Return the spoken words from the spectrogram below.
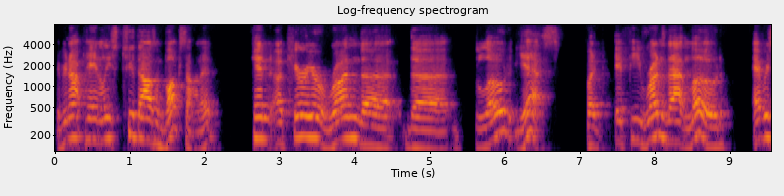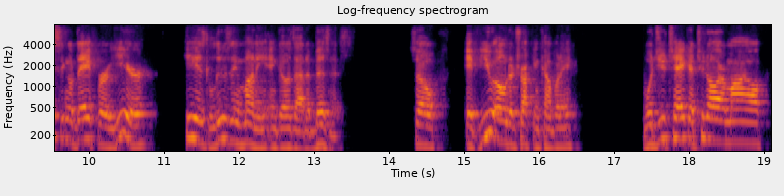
if you're not paying at least two thousand bucks on it, can a carrier run the the load? Yes, but if he runs that load every single day for a year, he is losing money and goes out of business. So if you owned a trucking company, would you take a two dollar a mile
